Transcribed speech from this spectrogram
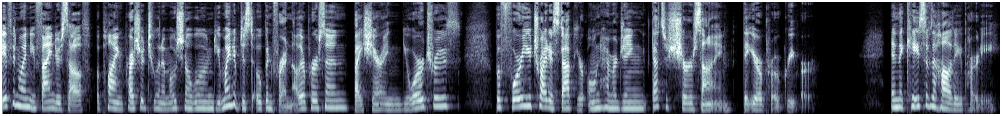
If and when you find yourself applying pressure to an emotional wound, you might have just opened for another person by sharing your truth. Before you try to stop your own hemorrhaging, that's a sure sign that you're a pro griever. In the case of the holiday party,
